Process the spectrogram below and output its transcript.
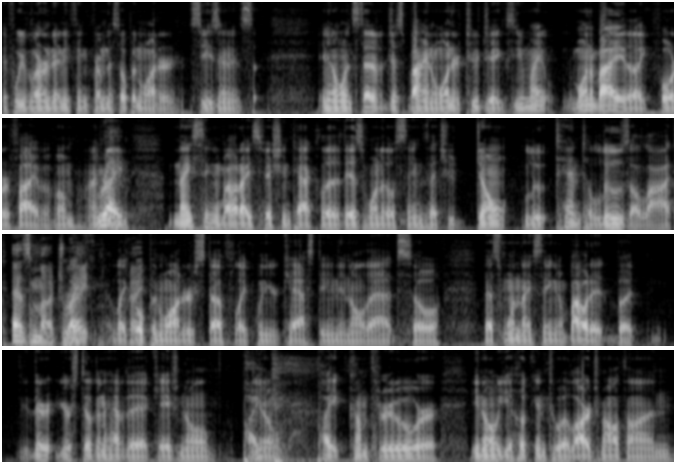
if we've learned anything from this open water season, it's you know instead of just buying one or two jigs, you might want to buy like four or five of them. I Right. mean, nice thing about ice fishing tackle, it is one of those things that you don't lo- tend to lose a lot. As much, like right? like right. open water stuff, like when you're casting and all that. So that's one nice thing about it. But there, you're still going to have the occasional Pike. you know, pike come through, or you know, you hook into a largemouth on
